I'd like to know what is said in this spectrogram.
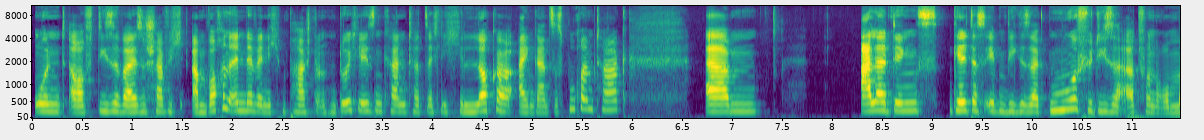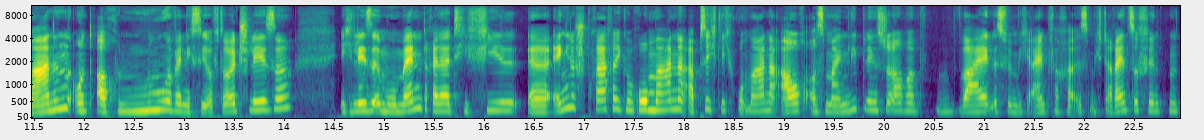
und auf diese Weise schaffe ich am Wochenende, wenn ich ein paar Stunden durchlesen kann, tatsächlich locker ein ganzes Buch am Tag. Ähm, Allerdings gilt das eben, wie gesagt, nur für diese Art von Romanen und auch nur, wenn ich sie auf Deutsch lese. Ich lese im Moment relativ viel äh, englischsprachige Romane, absichtlich Romane auch aus meinem Lieblingsgenre, weil es für mich einfacher ist, mich da reinzufinden.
